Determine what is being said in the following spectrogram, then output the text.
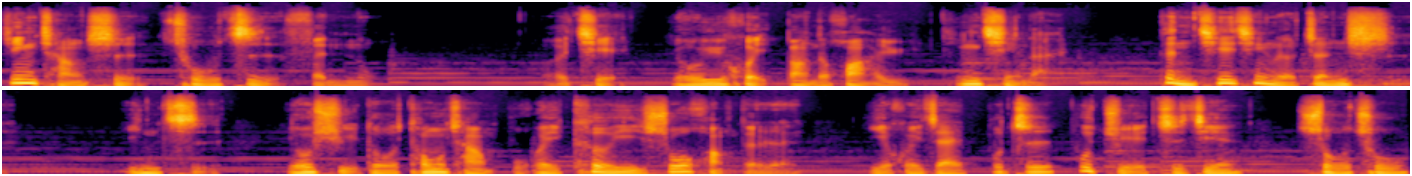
经常是出自愤怒，而且由于毁谤的话语听起来更接近了真实，因此有许多通常不会刻意说谎的人，也会在不知不觉之间。说出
